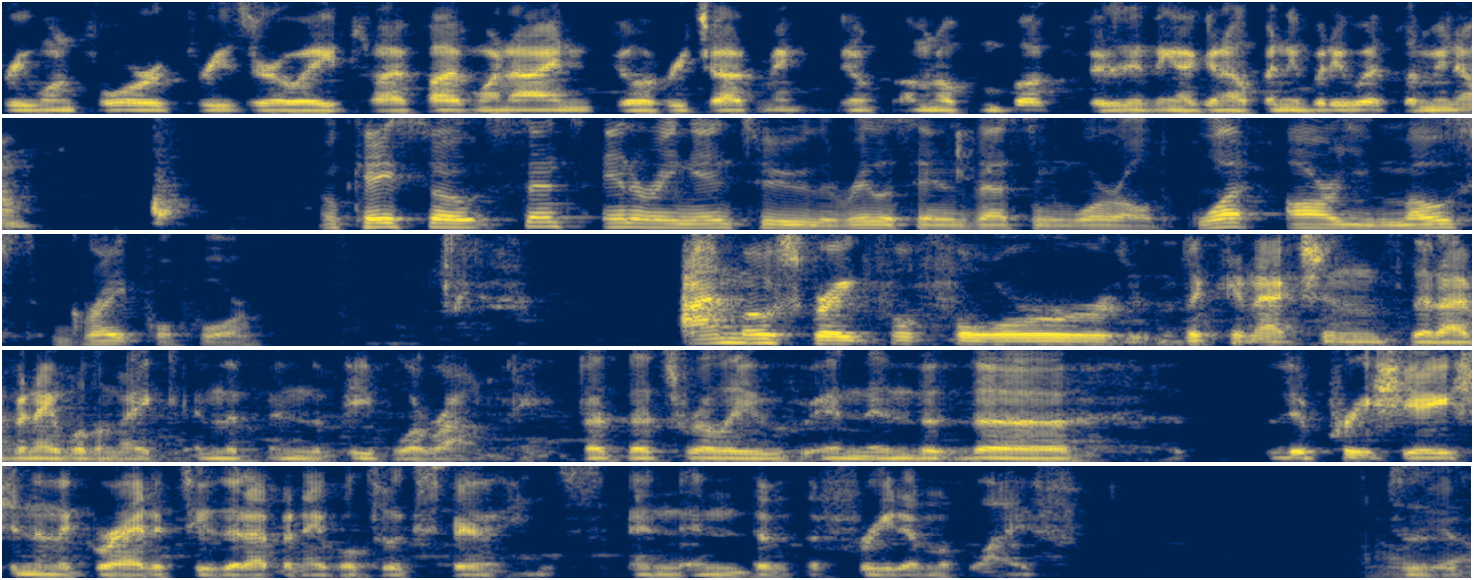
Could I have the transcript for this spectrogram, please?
314-308-5519. If you'll reach out to me, you know, I'm an open book. If there's anything I can help anybody with, let me know. Okay, so since entering into the real estate investing world, what are you most grateful for? I'm most grateful for the connections that I've been able to make and the and the people around me. That that's really in in the, the the appreciation and the gratitude that I've been able to experience and and the, the freedom of life. Oh, yeah.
